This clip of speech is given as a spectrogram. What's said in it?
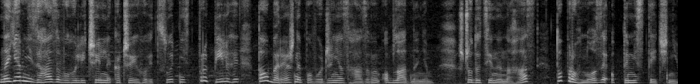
наявність газового лічильника чи його відсутність, про пільги та обережне поводження з газовим обладнанням. Щодо ціни на газ, то прогнози оптимістичні.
